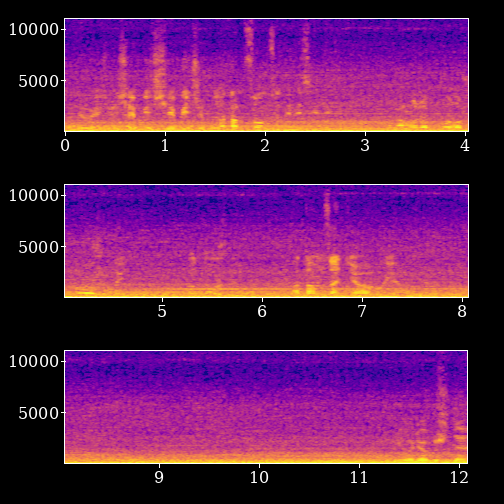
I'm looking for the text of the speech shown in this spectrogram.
Подивись, він ще більше, ще більше буде. А там сонце не світить. Вона може полошкожений, потужний, а там затягує. Ігорьок жде.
